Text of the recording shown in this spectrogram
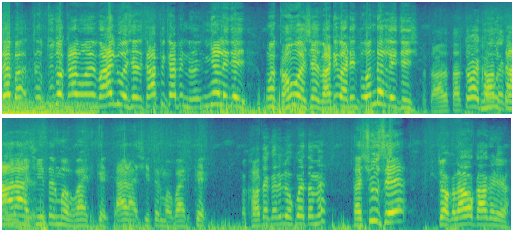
તું તો કાલ વાય- વાયલું હશે કાપી કાપી અહીંયા લઈ જઈશ. હું ઘઉં હશે વાટી વાટી તું અંદર લઈ જઈશ. તારે તા તારા. ખેતરમાં વાડ કર તારા ખેતરમાં વાડ કર. ખાતે કરેલું કોઈ તમે? તા શું છે? ચોક લાવો કાગળિયા.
